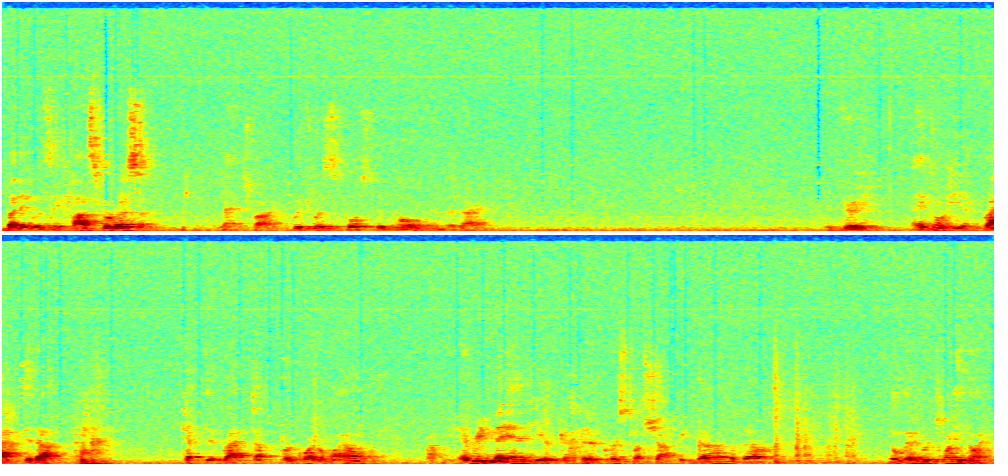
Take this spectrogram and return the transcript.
But it was a phosphorescent matchbox, which was supposed to glow in the dark. Very thankful he had wrapped it up, kept it wrapped up for quite a while. Probably every man here got their Christmas shopping done about November 29th.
